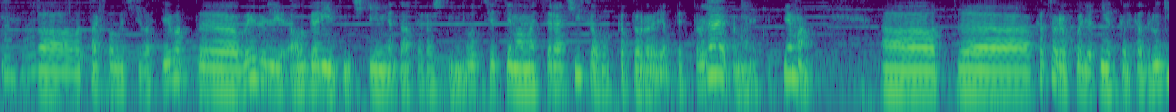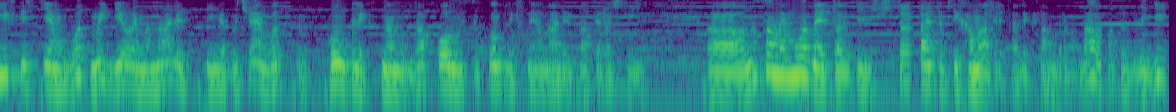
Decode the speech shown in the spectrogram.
Uh-huh. Вот так получилось. И вот э, вывели алгоритм чтения даты рождения. Вот система мастера чисел, вот, которую я представляю, это моя система, э, вот, э, в которой входят несколько других систем. Вот мы делаем анализ и обучаем вот комплексному, да, полностью комплексный анализ даты рождения. А, ну, самой модной это считается психоматрица Александрова. Да, вот зайди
